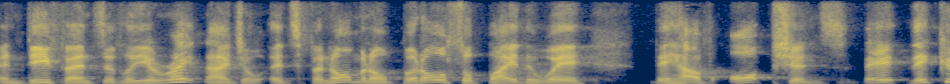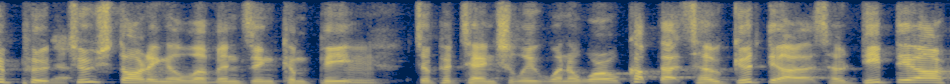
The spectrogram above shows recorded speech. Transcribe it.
and defensively, you're right, Nigel, it's phenomenal. But also, by the way, they have options. They they could put Yeah. two starting 11s and compete Mm. to potentially win a World Cup. That's how good they are. That's how deep they are.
